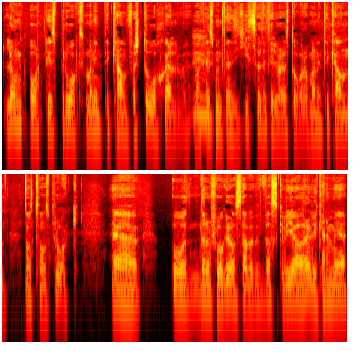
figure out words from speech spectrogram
långt bort, det är språk som man inte kan förstå själv. Man kan liksom inte ens gissa sig till vad det står om man inte kan något sånt språk. Eh, och när de frågar oss, här, vad ska vi göra? Vi kan, ha med,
